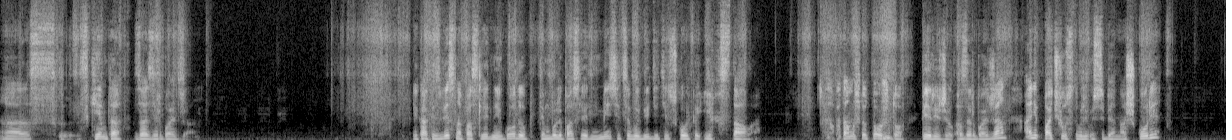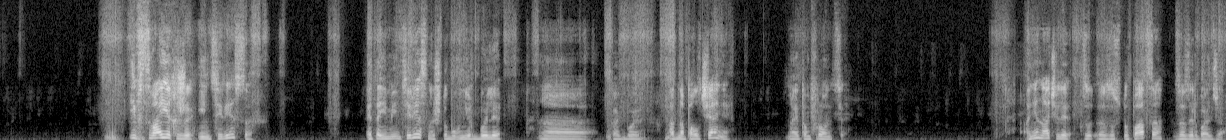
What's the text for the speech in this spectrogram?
э, с, с кем-то за Азербайджан. И, как известно, последние годы, тем более последние месяцы, вы видите, сколько их стало. Потому что то, что пережил Азербайджан, они почувствовали у себя на шкуре. И в своих же интересах, это им интересно, чтобы у них были э, как бы однополчане на этом фронте, они начали заступаться за Азербайджан.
